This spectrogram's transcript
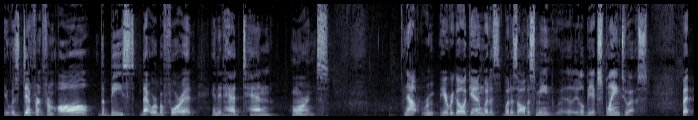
It was different from all the beasts that were before it, and it had ten horns. Now, here we go again. What, is, what does all this mean? It'll be explained to us. But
